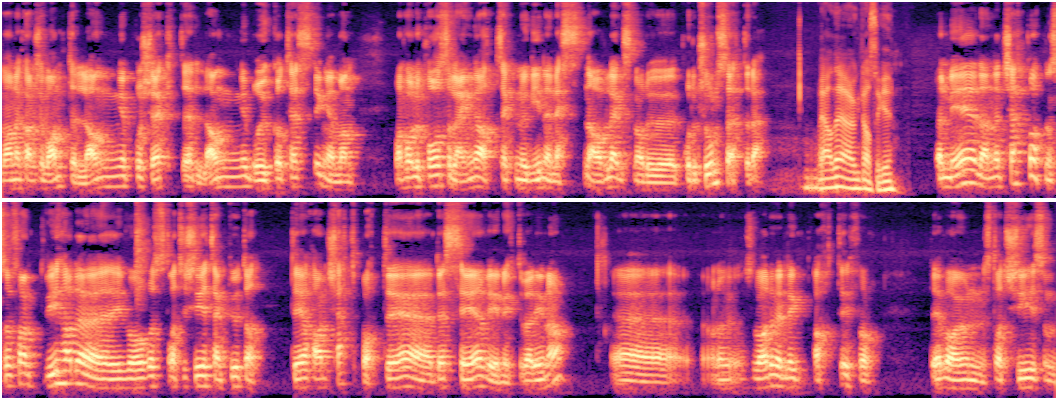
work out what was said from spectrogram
Man er kanskje vant til lange prosjekter, lange brukertestinger. Man, man holder på så lenge at teknologien er nesten avleggs når du produksjonssetter det. Ja, det er jo en klassiker. Men med denne chatboten så fant vi hadde i våre strategier tenkt ut at det å ha en chatbot, det, det ser vi nytteverdien av. Eh, så var det veldig artig, for det var jo en strategi som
